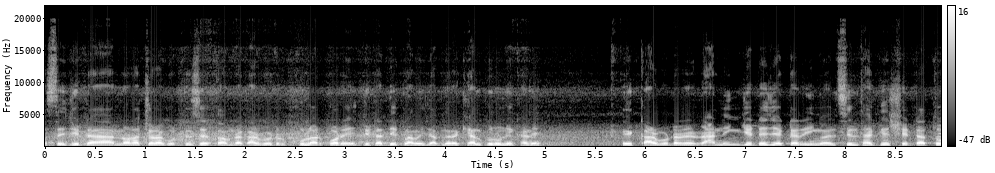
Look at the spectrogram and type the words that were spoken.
আছে যেটা নড়াচড়া করতেছে। তো আমরা কার্বোরেটর খোলার পরে যেটা দেখলাম, এই যে আপনারা খেয়াল করুন এখানে, এই কার্বোরেটরের রানিং জেটে যে একটা রিং অয়েল সিল থাকে, সেটা তো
